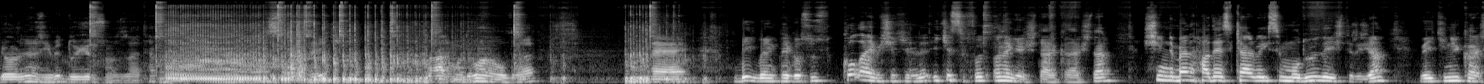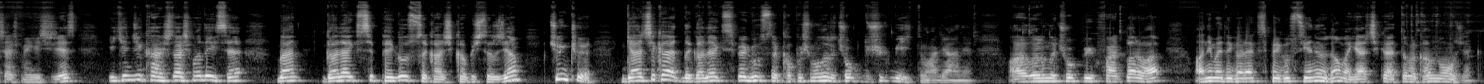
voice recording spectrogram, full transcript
Gördüğünüz gibi duyuyorsunuz zaten. Spike darmaduman oldu. Ve Big Bang Pegasus kolay bir şekilde 2-0 öne geçti arkadaşlar. Şimdi ben Hades Kerbex'in modunu değiştireceğim ve ikinci karşılaşmaya geçeceğiz. İkinci karşılaşmada ise ben Galaxy Pegasus'a karşı kapıştıracağım. Çünkü gerçek hayatta Galaxy Pegasus'la kapışmaları çok düşük bir ihtimal yani. Aralarında çok büyük farklar var. Animede Galaxy Pegasus yeniyordu ama gerçek hayatta bakalım ne olacak.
